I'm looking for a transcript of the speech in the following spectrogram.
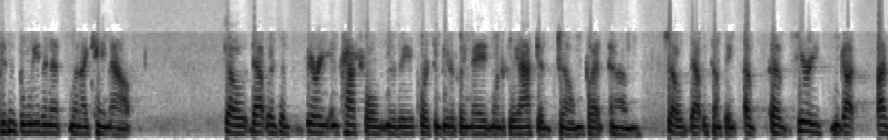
didn't believe in it when I came out. So that was a very impactful movie, of course, a beautifully made, wonderfully acted film. But um, so that was something. A, a series we got. I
